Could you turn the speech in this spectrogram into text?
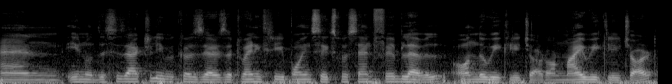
and you know this is actually because there is a 23.6% fib level on the weekly chart on my weekly chart.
